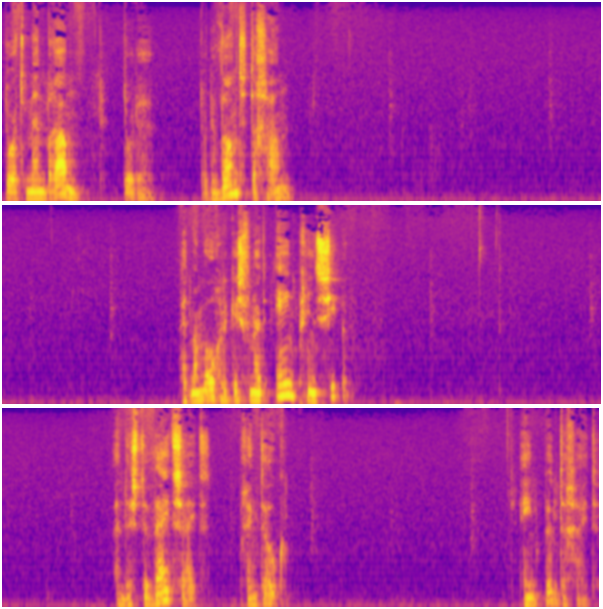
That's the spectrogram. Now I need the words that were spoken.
door het membraan, door de, door de wand te gaan. Het maar mogelijk is vanuit één principe. En dus de wijdheid brengt ook eenpuntigheid.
